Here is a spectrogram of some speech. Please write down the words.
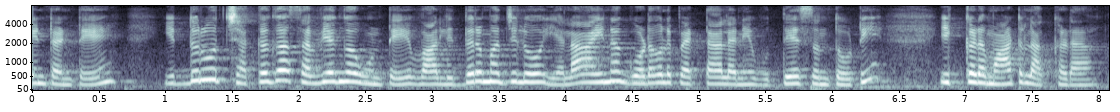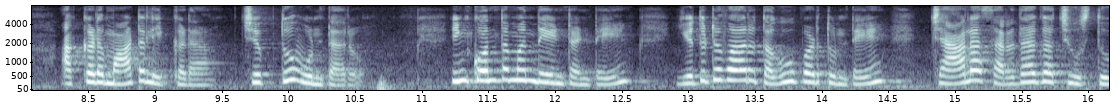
ఏంటంటే ఇద్దరూ చక్కగా సవ్యంగా ఉంటే వాళ్ళిద్దరి మధ్యలో ఎలా అయినా గొడవలు పెట్టాలనే ఉద్దేశంతో ఇక్కడ మాటలు అక్కడ అక్కడ మాటలు ఇక్కడ చెప్తూ ఉంటారు. ఇంకొంతమంది ఏంటంటే ఎదుటివారు తగుపడుతుంటే చాలా సరదాగా చూస్తూ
